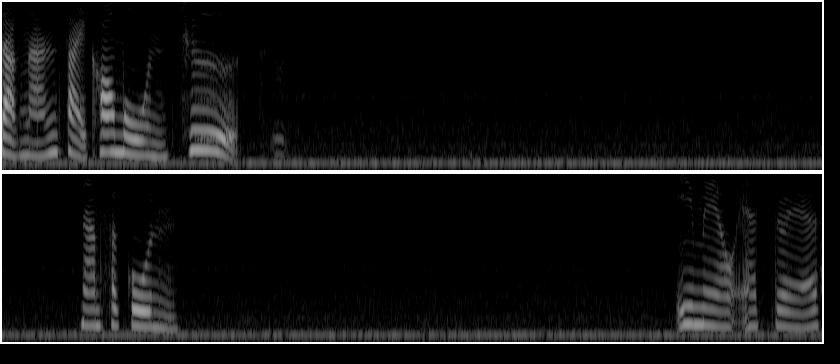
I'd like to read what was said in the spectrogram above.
จากนั้นใส่ข้อมูลชื่อ นามสกุล อีเมล address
